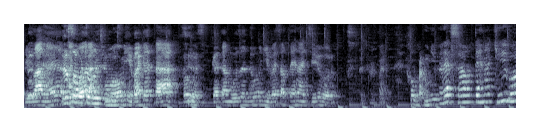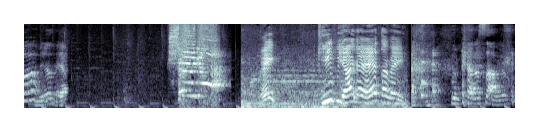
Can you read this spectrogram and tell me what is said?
E o Alan, Eu sou agora, muito de o homem vai cantar. Vamos, canta a música do Universo Alternativo. Universo Alternativo. Meu Deus. É. Véi, que viagem é essa, véi? O cara sabe, né?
